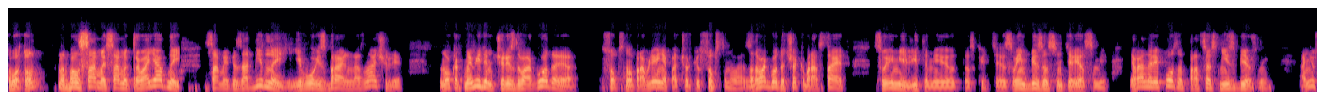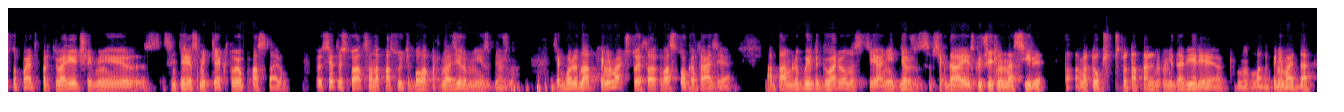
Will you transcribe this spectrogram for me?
Вот, он был самый-самый травоядный, самый безобидный, его избрали, назначили, но, как мы видим, через два года собственного управления, подчеркиваю, собственного, за два года человек обрастает своими элитами, так сказать, своими бизнес-интересами. И рано или поздно процесс неизбежный. Они вступают с противоречиями с интересами тех, кто его поставил. То есть эта ситуация, она, по сути, была прогнозируема неизбежна. Тем более надо понимать, что это Восток, это Азия, а там любые договоренности, они держатся всегда исключительно на силе. Там это общество тотального недоверия, надо понимать, да.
